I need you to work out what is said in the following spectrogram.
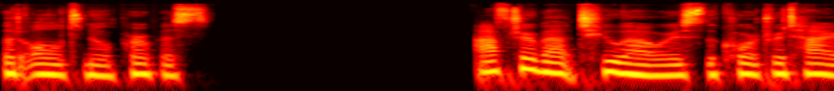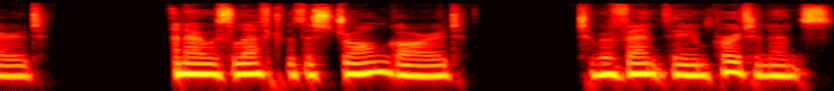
but all to no purpose. After about two hours, the court retired, and I was left with a strong guard to prevent the impertinence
